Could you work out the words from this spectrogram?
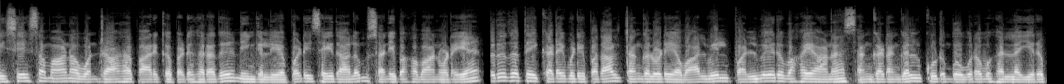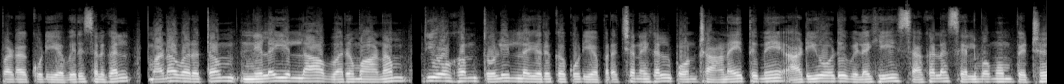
விசேஷமான ஒன்றாக பார்க்கப்படுகிறது. நீங்கள் எப்படி செய்தாலும் சனி பகவானுடைய விரதத்தை கடைபிடிப்பதால் தங்களுடைய வாழ்வில் பல்வேறு வகையான சங்கடங்கள் குடும்ப உறவுகள்ல ஏற்படக்கூடிய விரிசல்கள் மன வருத்தம் நிலையில்லா வருமானம் உத்தியோகம் தொழிலில் இருக்கக்கூடிய பிரச்சனைகள் போன்ற அனைத்துமே அடியோடு விலகி சகல செல்வமும் பெற்று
